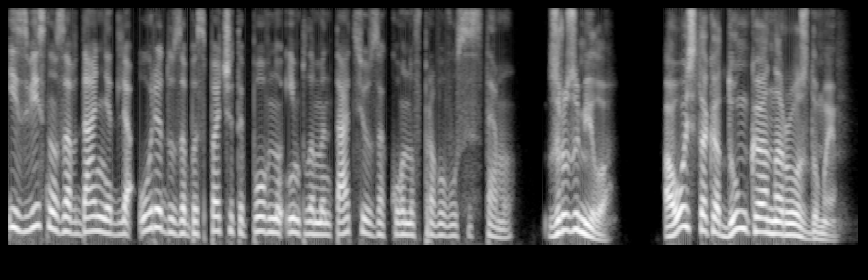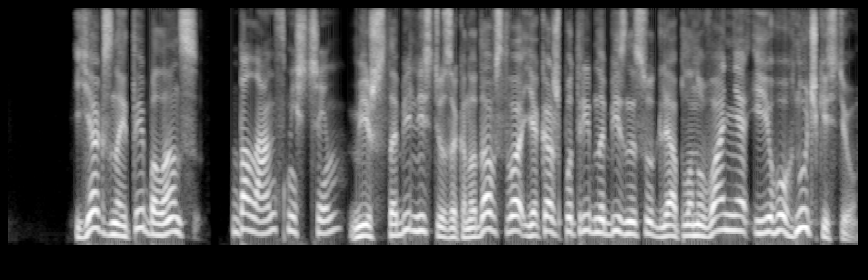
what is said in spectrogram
І, звісно, завдання для уряду забезпечити повну імплементацію закону в правову систему. Зрозуміло. А ось така думка на роздуми. Як знайти баланс Баланс між чим? між стабільністю законодавства, яка ж потрібна бізнесу для планування, і його гнучкістю?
